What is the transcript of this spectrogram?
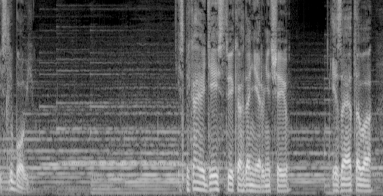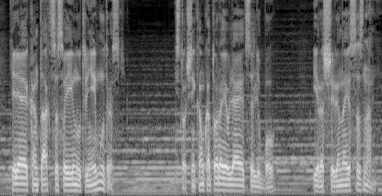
и с любовью. Избегаю действий, когда нервничаю, из-за этого теряя контакт со своей внутренней мудростью, источником которой является любовь и расширенное сознание.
